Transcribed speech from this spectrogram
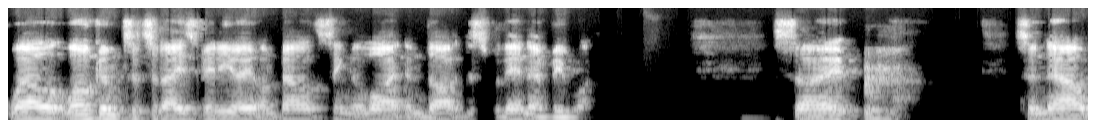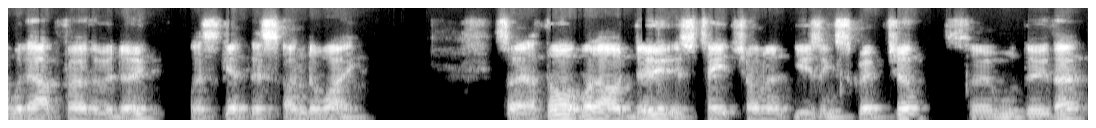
Well, welcome to today's video on balancing the light and darkness within everyone. So, so now without further ado, let's get this underway. So I thought what I'll do is teach on it using scripture. So we'll do that.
